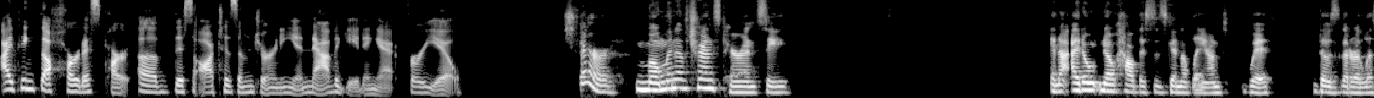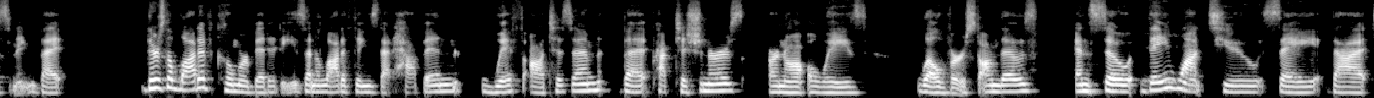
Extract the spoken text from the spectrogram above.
I think, the hardest part of this autism journey and navigating it for you? Sure. Moment of transparency and I don't know how this is going to land with those that are listening, but there's a lot of comorbidities and a lot of things that happen with autism, but practitioners are not always well versed on those. And so they want to say that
